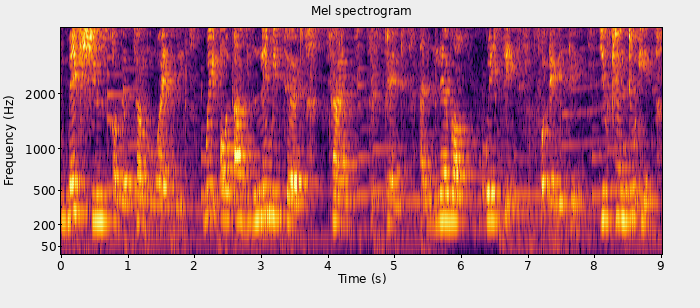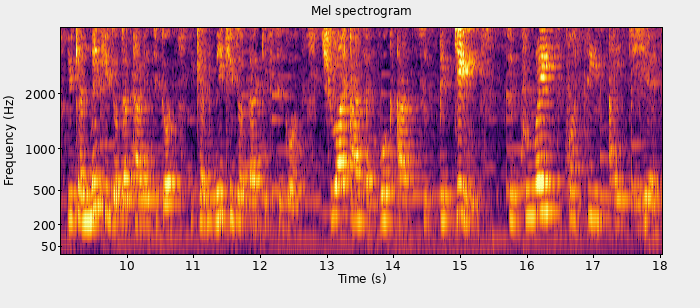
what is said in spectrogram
make use of your time wisely. We all have limited time to spend and never waste it for anything. You can do it. You can make use of that talent to God. You can make use of that gift to God. Try hard and work hard to begin to create positive ideas.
